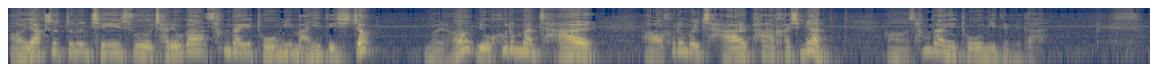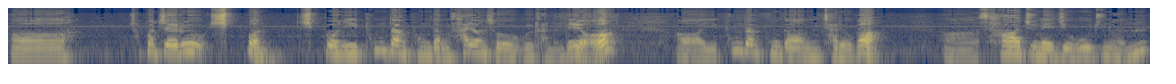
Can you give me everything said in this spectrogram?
어, 약수 또는 제수 자료가 상당히 도움이 많이 되시죠? 뭐요? 이 흐름만 잘, 어, 흐름을 잘 파악하시면 어, 상당히 도움이 됩니다. 어, 첫 번째로 10번, 10번이 퐁당퐁당 4연속을 갔는데요. 어, 이 퐁당퐁당 자료가 어, 4주 내지 5주는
